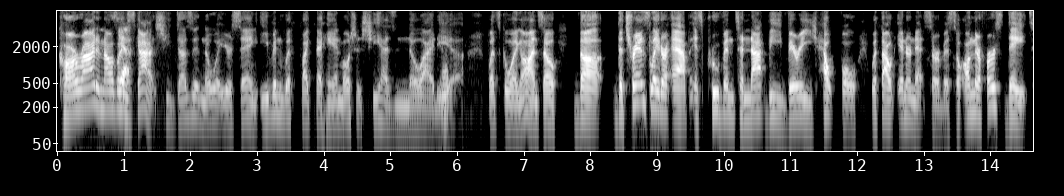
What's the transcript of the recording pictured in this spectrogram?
car ride. And I was like, yeah. Scott, she doesn't know what you're saying. Even with like the hand motion, she has no idea. Yep what's going on. So the the translator app is proven to not be very helpful without internet service. So on their first date,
